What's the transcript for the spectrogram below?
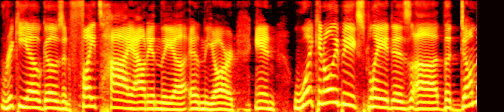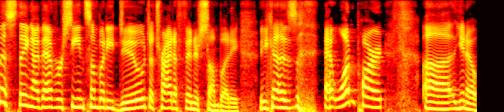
Riki-Oh goes and fights high out in the uh, in the yard, and what can only be explained is uh, the dumbest thing I've ever seen somebody do to try to finish somebody. Because at one part, uh, you know,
